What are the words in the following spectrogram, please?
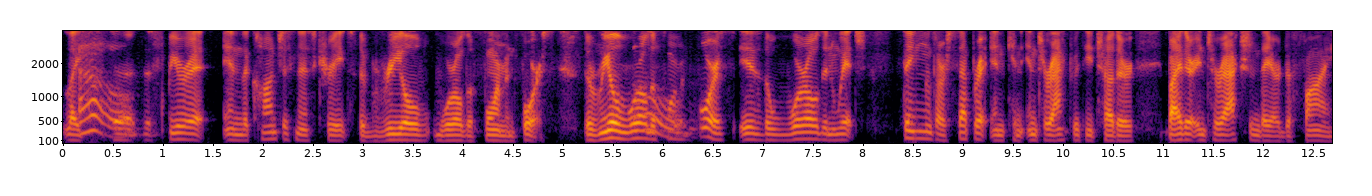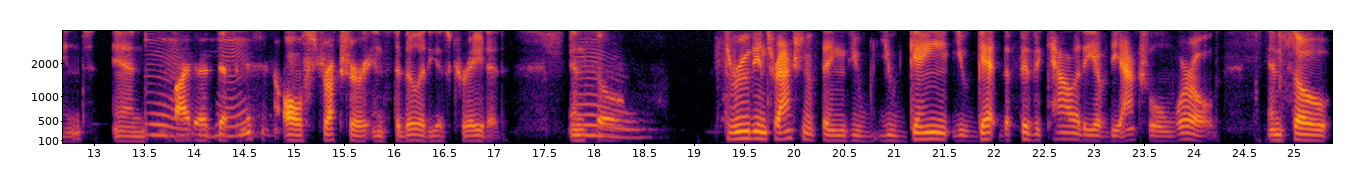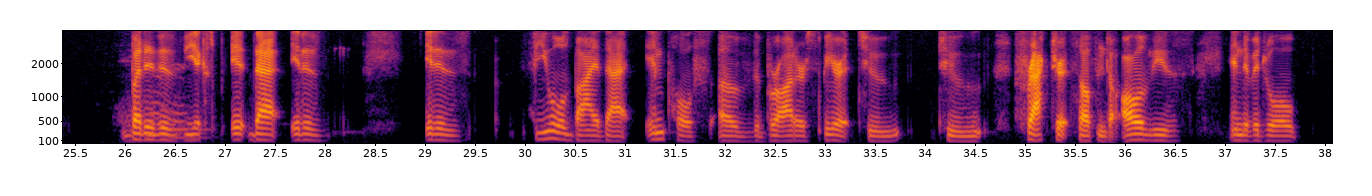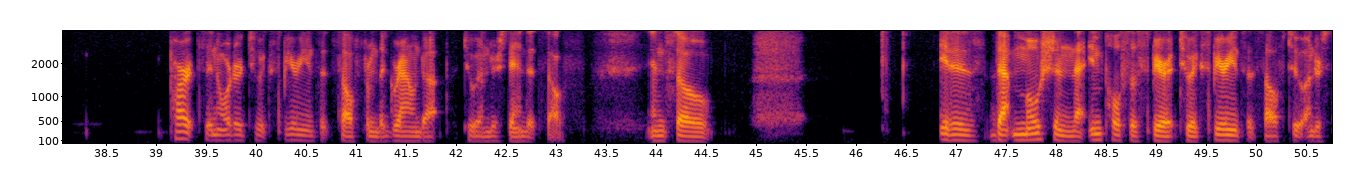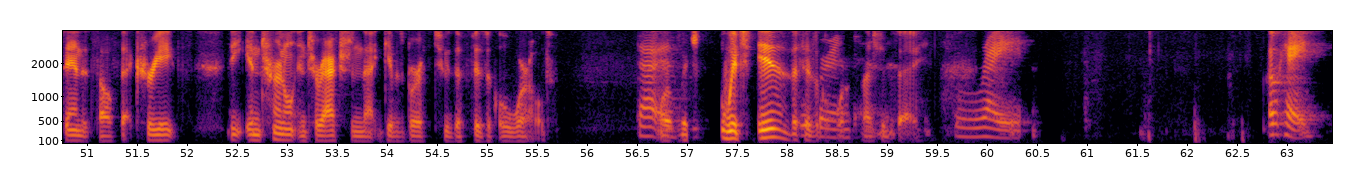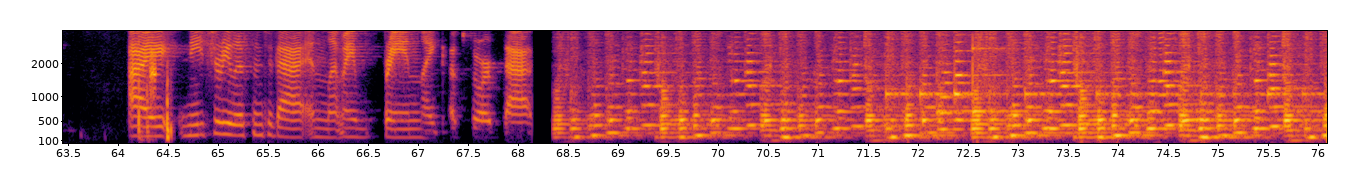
like Oh. the, the spirit and the consciousness creates the real world of form and force. The real world of form and force is the world in which things are separate and can interact with each other. By their interaction, they are defined, and by their Mhm. definition, all structure and stability is created. And so Mm. Through the interaction of things you you gain you get the physicality of the actual world. And so but it is the mm-hmm. ex- it, that it is it is fueled by that impulse of the broader spirit to to fracture itself into all of these individual parts in order to experience itself from the ground up to understand itself. And so it is that motion, that impulse of spirit to experience itself, to understand itself, that creates the internal interaction that gives birth to the physical world. Which, which is the physical world, intense. I should say. Right. Okay. I need to re-listen to that and let my brain like absorb that.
